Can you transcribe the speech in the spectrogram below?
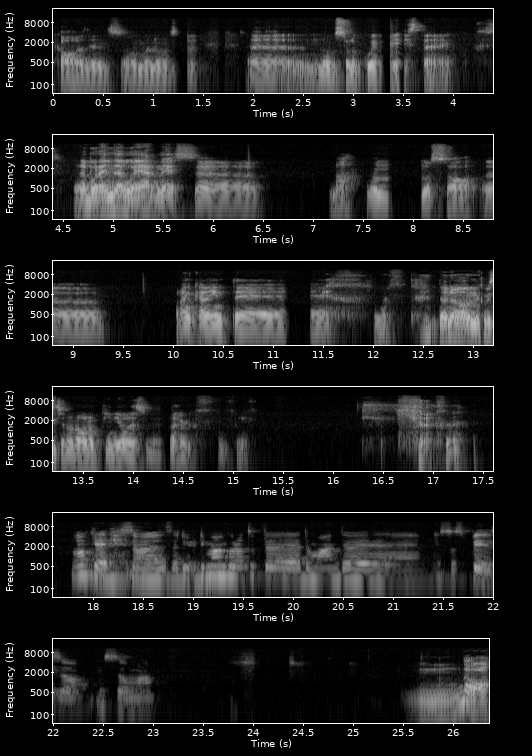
cose, insomma, non, eh, non solo queste. Ecco. La brand awareness, eh, ma non lo so, eh, francamente eh, non, ho, dice, non ho un'opinione sull'argomento. Ok, insomma, rimangono tutte domande in sospeso, insomma. Mm, no,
